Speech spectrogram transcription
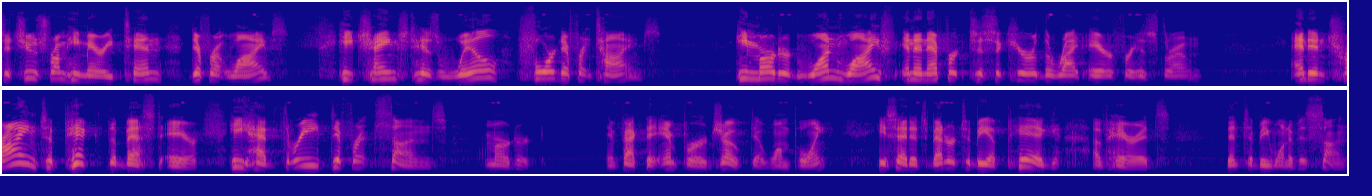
to choose from, he married 10 different wives. He changed his will four different times. He murdered one wife in an effort to secure the right heir for his throne. And in trying to pick the best heir, he had three different sons murdered. In fact, the emperor joked at one point. He said, It's better to be a pig of Herod's than to be one of his sons.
